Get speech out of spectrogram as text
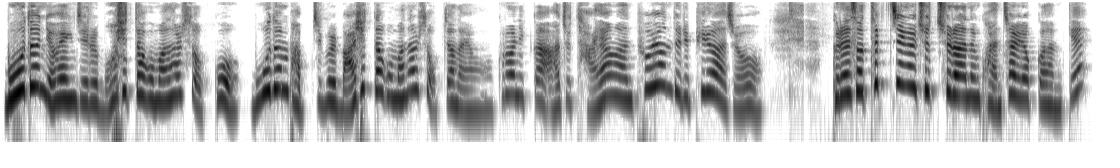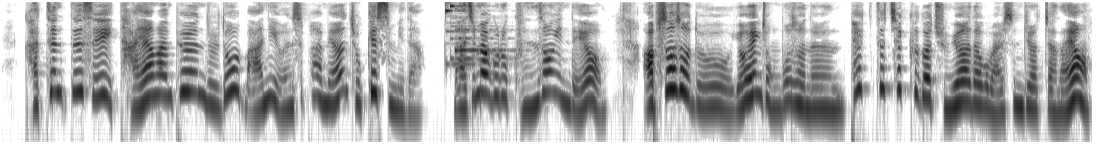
모든 여행지를 멋있다고만 할 수 없고 모든 밥집을 맛있다고만 할 수 없잖아요. 그러니까 아주 다양한 표현들이 필요하죠. 그래서 특징을 추출하는 관찰력과 함께 같은 뜻의 다양한 표현들도 많이 연습하면 좋겠습니다. 마지막으로 근성인데요. 앞서서도 여행 정보서는 팩트 체크가 중요하다고 말씀드렸잖아요.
